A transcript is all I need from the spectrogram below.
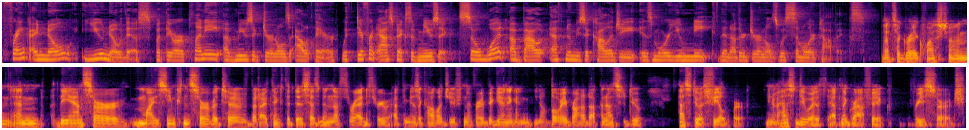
Frank, I know you know this, but there are plenty of music journals out there with different aspects of music. So, what about ethnomusicology is more unique than other journals with similar topics? That's a great question. And the answer might seem conservative, but I think that this has been the thread through ethnomusicology from the very beginning. And, you know, Laurie brought it up and it has to do has to do with field work. You know, it has to do with ethnographic research.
